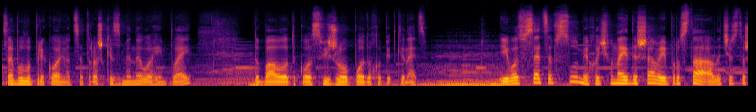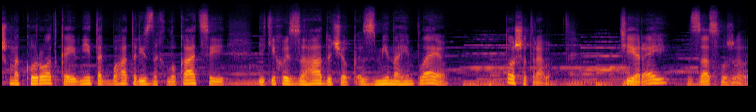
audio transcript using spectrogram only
Це було прикольно, це трошки змінило геймплей, додавало такого свіжого подуху під кінець. І от все це в сумі, хоч вона і дешева, і проста, але через те, що вона коротка, і в ній так багато різних локацій, якихось загадочок, зміна геймплею, то що треба. TRA заслужили.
